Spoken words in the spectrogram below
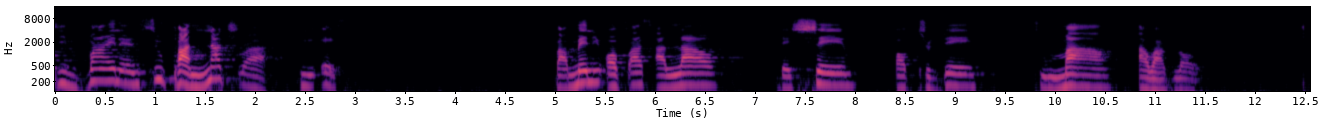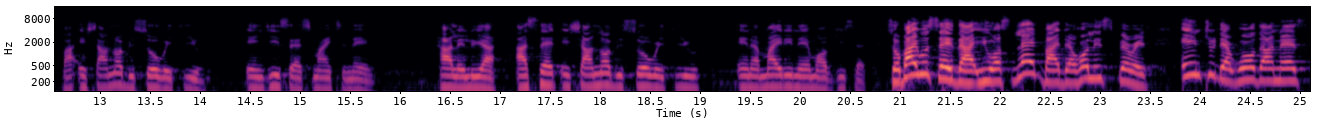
divine and supernatural he is. But many of us allow the shame of today to mar our glory. But it shall not be so with you. In Jesus' mighty name. Hallelujah. I said it shall not be so with you in the mighty name of Jesus. So Bible says that he was led by the Holy Spirit into the wilderness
